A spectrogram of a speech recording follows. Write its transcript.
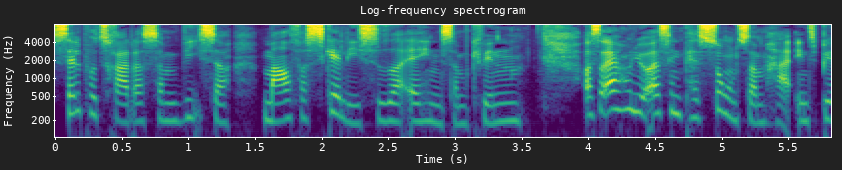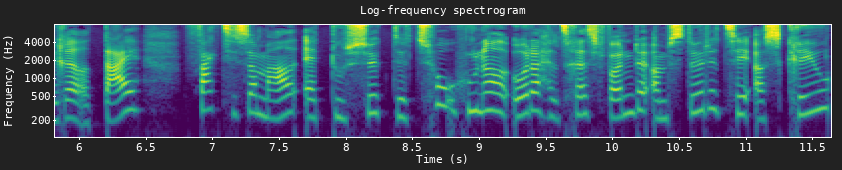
selvportrætter, som viser viser meget forskellige sider af hende som kvinde. Og så er hun jo også en person, som har inspireret dig, faktisk så meget, at du søgte 258 fonde om støtte til at skrive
